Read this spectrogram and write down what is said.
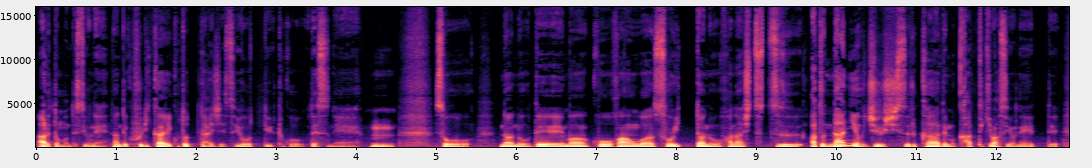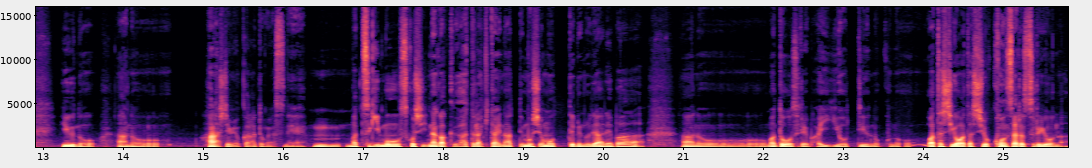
あると思うんですよね。なんで振り返ることって大事ですよっていうところですね。うん。そう。なのでまあ後半はそういったのを話しつつあと何を重視するかでも変わってきますよねっていうのをあの話してみようかなと思いますね。うんまあ、次もう少し長く働きたいなってもし思ってるのであれば、あのまあ、どうすればいいよっていうのをこの私が私をコンサルするような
